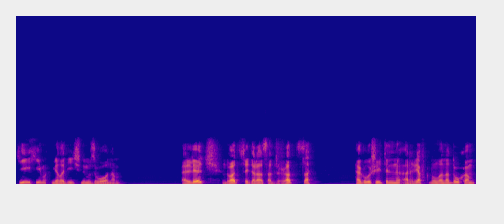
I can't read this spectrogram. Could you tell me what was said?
тихим мелодичным звоном. «Лечь, двадцать раз отжаться!» оглушительно рявкнула над ухом,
